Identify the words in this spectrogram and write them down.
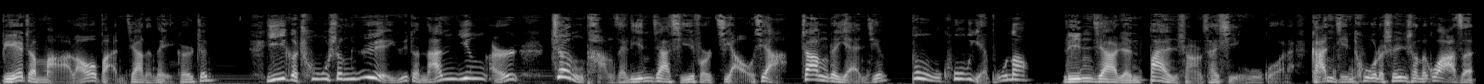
别着马老板家的那根针。一个出生月余的男婴儿正躺在林家媳妇儿脚下，张着眼睛，不哭也不闹。林家人半晌才醒悟过来，赶紧脱了身上的褂子，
